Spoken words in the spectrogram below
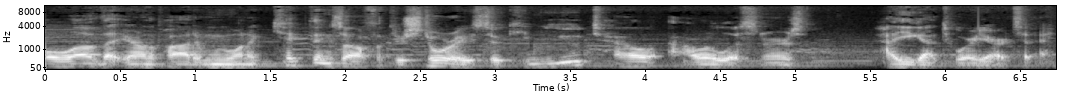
love that you're on the pod and we want to kick things off with your story. So, can you tell our listeners how you got to where you are today?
